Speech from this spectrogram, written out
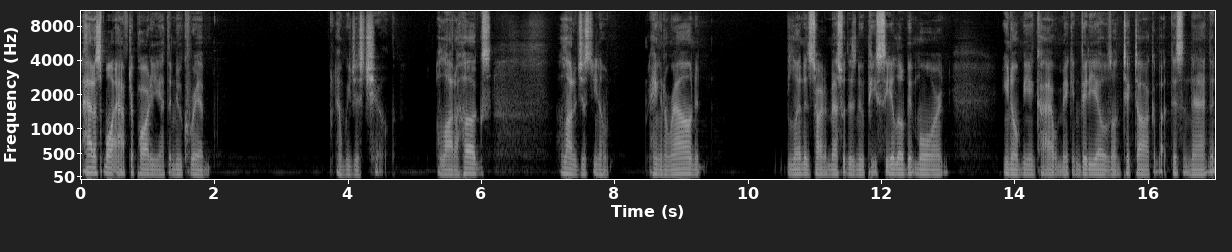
had a small after party at the new crib, and we just chilled. A lot of hugs, a lot of just, you know, hanging around and London started to mess with his new PC a little bit more. And, you know, me and Kai were making videos on TikTok about this and that. And then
